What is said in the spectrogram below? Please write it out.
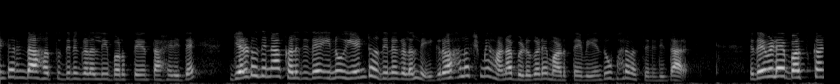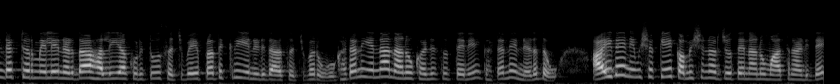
ಎಂಟರಿಂದ ಹತ್ತು ದಿನಗಳಲ್ಲಿ ಬರುತ್ತೆ ಅಂತ ಹೇಳಿದೆ ಎರಡು ದಿನ ಕಳೆದಿದೆ. ಇನ್ನು ಎಂಟು ದಿನಗಳಲ್ಲಿ ಗೃಹಲಕ್ಷ್ಮಿ ಹಣ ಬಿಡುಗಡೆ ಮಾಡುತ್ತೇವೆ ಎಂದು ಭರವಸೆ ನೀಡಿದ್ದಾರೆ. ಇದೇ ವೇಳೆ ಬಸ್ ಕಂಡಕ್ಟರ್ ಮೇಲೆ ನಡೆದ ಹಲ್ಲೆಯ ಕುರಿತು ಸಚಿವೆ ಪ್ರತಿಕ್ರಿಯೆ ನೀಡಿದ ಸಚಿವರು, ಘಟನೆಯನ್ನ ನಾನು ಖಂಡಿಸುತ್ತೇನೆ. ಘಟನೆ ನಡೆದು ಐದೇ ನಿಮಿಷಕ್ಕೆ ಕಮಿಷನರ್ ಜೊತೆ ನಾನು ಮಾತನಾಡಿದ್ದೆ.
